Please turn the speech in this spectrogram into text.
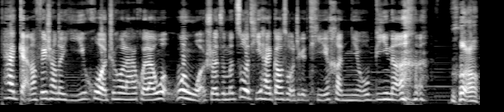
他还感到非常的疑惑，之后来还回来问问我说怎么做题，还告诉我这个题很牛逼呢。 Well,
